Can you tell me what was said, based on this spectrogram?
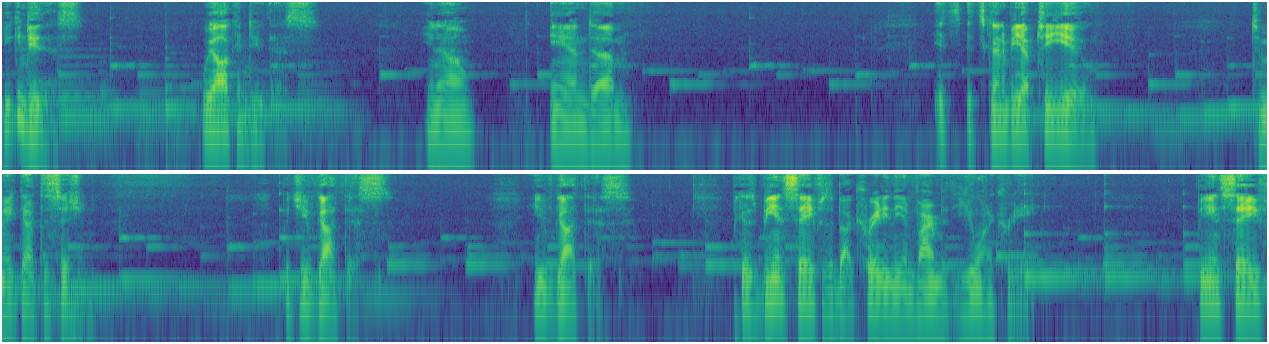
you can do this. We all can do this. You know, and um, it's it's going to be up to you to make that decision. But you've got this. You've got this. Because being safe is about creating the environment that you want to create. Being safe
